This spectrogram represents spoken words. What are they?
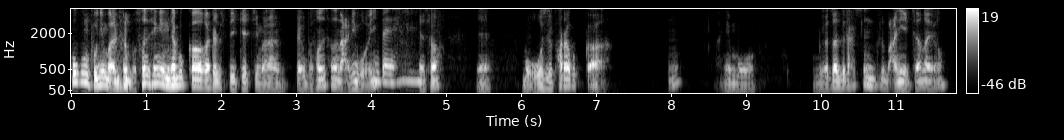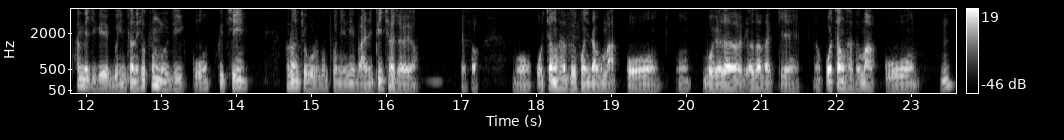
혹은 본인 말대로 뭐 선생님을 해볼까가 될 수도 있겠지만 내가 뭐 선생은 아니고 잉? 네. 그래서 예, 뭐 옷을 팔아볼까? 응? 아니 뭐, 뭐 여자들이 할 수 있는 들 많이 있잖아요. 판매직에 뭐 인터넷 쇼핑몰도 있고, 그치? 그런 쪽으로도 본인이 많이 비춰져요. 그래서 뭐 옷장사도 본인하고 맞고, 어? 뭐 여자 여자답게 꽃장사도 맞고, 응?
